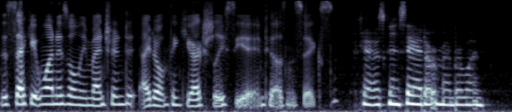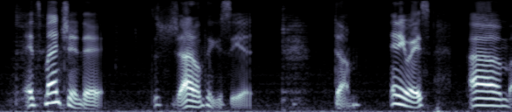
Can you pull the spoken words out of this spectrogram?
The second one is only mentioned. I don't think you actually see it in 2006. Okay, I was gonna say I don't remember when. It's mentioned it. I don't think you see it. Dumb. Anyways, um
